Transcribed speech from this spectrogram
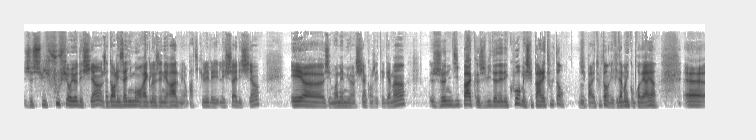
je suis fou furieux des chiens. J'adore les animaux en règle générale, mais en particulier les, chats et les chiens. Et euh, j'ai moi-même eu un chien quand j'étais gamin. Je ne dis pas que je lui donnais des cours, mais je lui parlais tout le temps. Lui parlais tout le temps. Évidemment, il comprenait rien. Euh,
